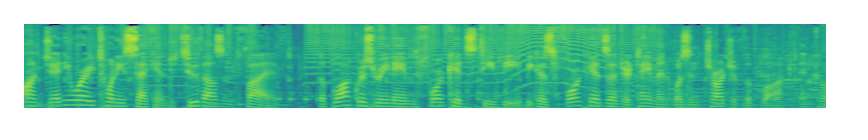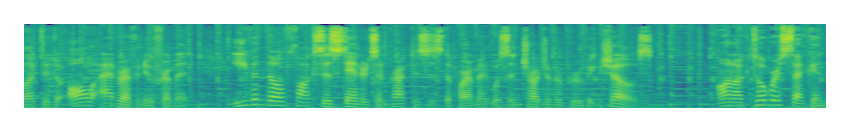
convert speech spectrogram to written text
On January 22, 2005, the block was renamed 4Kids TV because 4Kids Entertainment was in charge of the block and collected all ad revenue from it, even though Fox's Standards and Practices Department was in charge of approving shows. On October 2,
